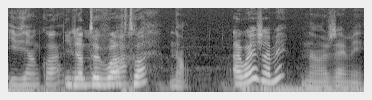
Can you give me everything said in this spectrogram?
Il vient quoi? Il vient te voir, toi? Non. Ah ouais, jamais? Non, jamais.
